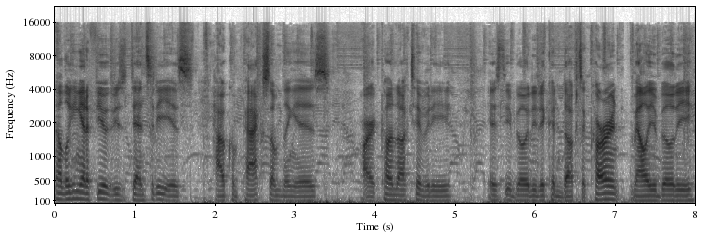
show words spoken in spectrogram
Now looking at a few of these, density is how compact something is, our conductivity is the ability to conduct a current, malleability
